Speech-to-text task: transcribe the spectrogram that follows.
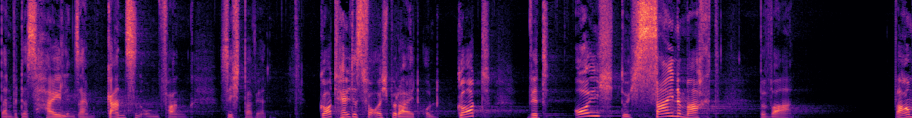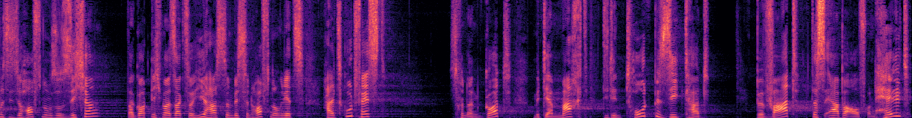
Dann wird das Heil in seinem ganzen Umfang sichtbar werden. Gott hält es für euch bereit und Gott wird euch durch seine Macht bewahren. Warum ist diese Hoffnung so sicher? weil Gott nicht mal sagt, so hier hast du ein bisschen Hoffnung, jetzt halt's gut fest, sondern Gott mit der Macht, die den Tod besiegt hat, bewahrt das Erbe auf und hält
